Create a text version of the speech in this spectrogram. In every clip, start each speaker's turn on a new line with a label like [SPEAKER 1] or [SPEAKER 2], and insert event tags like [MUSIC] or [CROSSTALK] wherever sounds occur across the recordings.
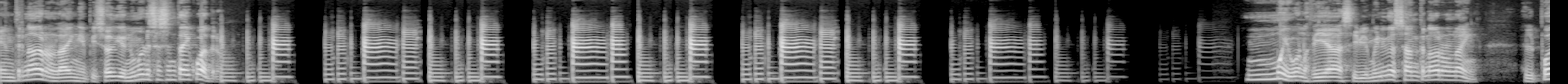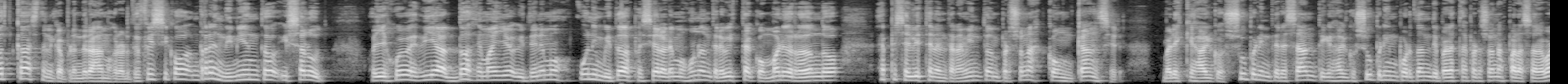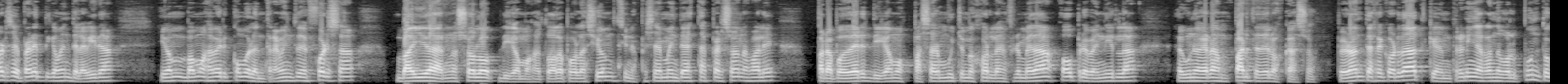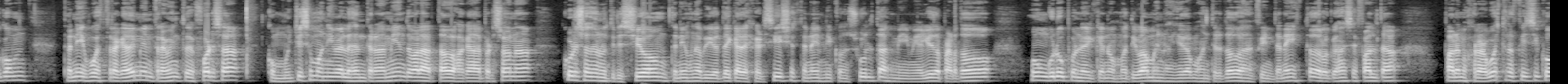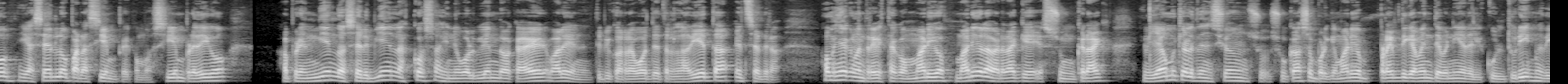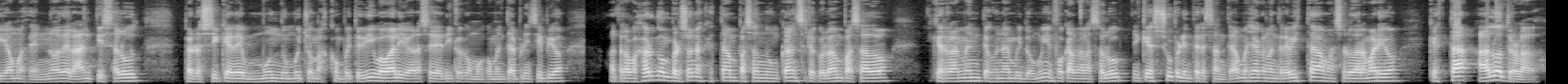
[SPEAKER 1] Entrenador Online, episodio número 64. Muy buenos días y bienvenidos a Entrenador Online, el podcast en el que aprenderás a mejorar tu físico, rendimiento y salud. Hoy es jueves día 2 de mayo y tenemos un invitado especial, haremos una entrevista con Mario Redondo, especialista en entrenamiento en personas con cáncer. Veréis que es algo súper interesante, que es algo súper importante para estas personas para salvarse prácticamente la vida y vamos a ver cómo el entrenamiento de fuerza va a ayudar no solo, digamos, a toda la población, sino especialmente a estas personas, ¿vale? Para poder, digamos, pasar mucho mejor la enfermedad o prevenirla en una gran parte de los casos. Pero antes recordad que en trainingarrandogol.com tenéis vuestra academia de entrenamiento de fuerza con muchísimos niveles de entrenamiento adaptados a cada persona, cursos de nutrición, tenéis una biblioteca de ejercicios, tenéis mis consultas, mi, mi ayuda para todo, un grupo en el que nos motivamos y nos ayudamos entre todos, en fin, tenéis todo lo que os hace falta para mejorar vuestro físico y hacerlo para siempre, como siempre digo, aprendiendo a hacer bien las cosas y no volviendo a caer, ¿vale? En el típico rebote tras la dieta, etc. Vamos ya con la entrevista con Mario. Mario la verdad que es un crack y me llama mucho la atención su, caso porque Mario prácticamente venía del culturismo, digamos, de no de la antisalud, pero sí que de un mundo mucho más competitivo, ¿vale? Y ahora se dedica, como comenté al principio, a trabajar con personas que están pasando un cáncer, que lo han pasado y que realmente es un ámbito muy enfocado en la salud y que es súper interesante. Vamos ya con la entrevista, vamos a saludar a Mario, que está al otro lado.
